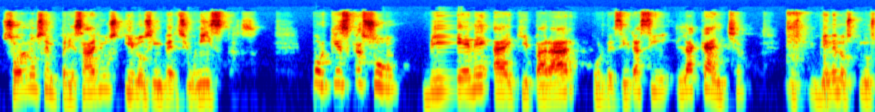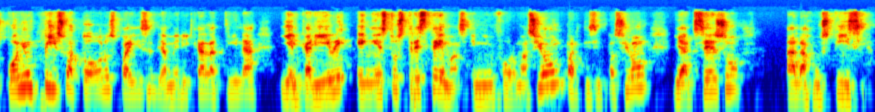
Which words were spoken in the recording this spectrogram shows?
son los empresarios y los inversionistas, porque Escazú viene a equiparar, por decir así, la cancha nos, viene, nos, nos, pone un piso a todos los países de América Latina y el Caribe en estos tres temas, en información, participación y acceso a la justicia.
